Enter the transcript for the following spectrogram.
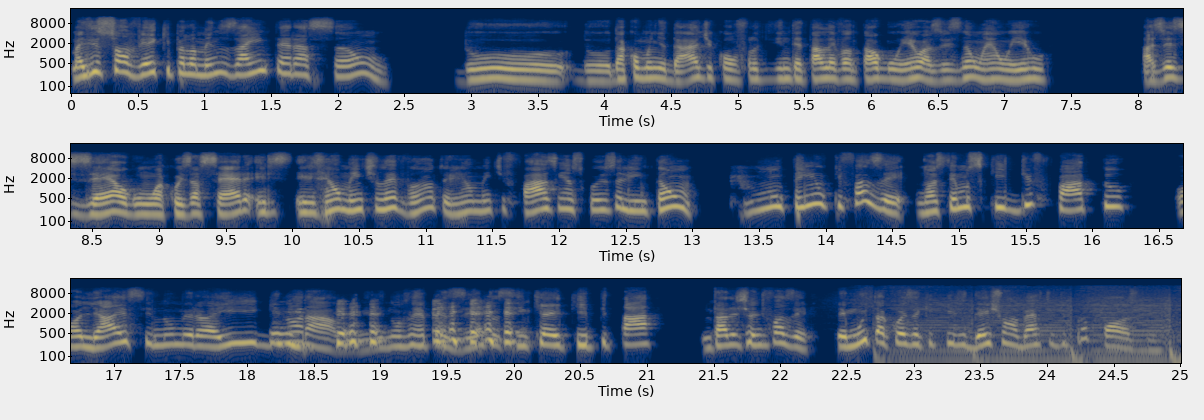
Mas isso só vê que pelo menos a interação do, do, da comunidade com o Flutter de tentar levantar algum erro, às vezes não é um erro, às vezes é alguma coisa séria, eles, eles realmente levantam, eles realmente fazem as coisas ali. Então, não tem o que fazer. Nós temos que, de fato, olhar esse número aí e ignorá-lo. Ele não representa assim que a equipe está não tá deixando de fazer. Tem muita coisa aqui que eles deixam aberto de propósito.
